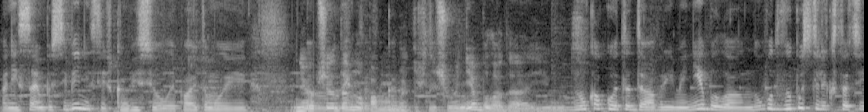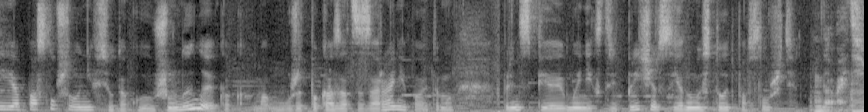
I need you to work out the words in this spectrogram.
они сами по себе не слишком веселые, поэтому и... Ну, и вообще давно, по-моему, таких ничего не было, да? И вот... Ну, какое-то, да, время не было. Ну, вот выпустили, кстати, я послушала не все такое уж унылое, как может показаться заранее, поэтому, в принципе, Manic Street Preachers, я думаю, стоит послушать. Давайте.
